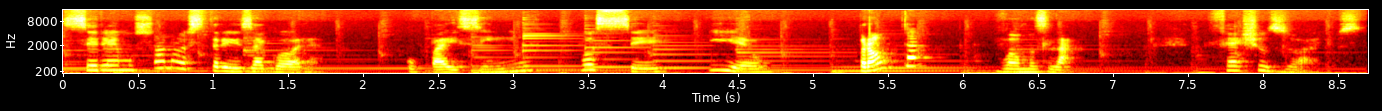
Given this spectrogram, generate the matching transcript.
Seremos só nós três agora: o paizinho, você e eu. Pronta? Vamos lá. Feche os olhos.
